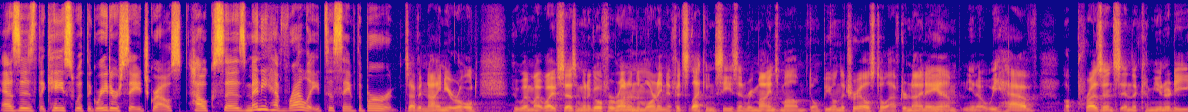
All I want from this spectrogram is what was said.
As is the case with the greater sage grouse, Houck says many have rallied to save the bird. I have a nine year old who, when my wife says, I'm going to go for a run in the morning, if it's lekking season, reminds mom, don't be on the trails till after 9 a.m. You know, we have a presence in the community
